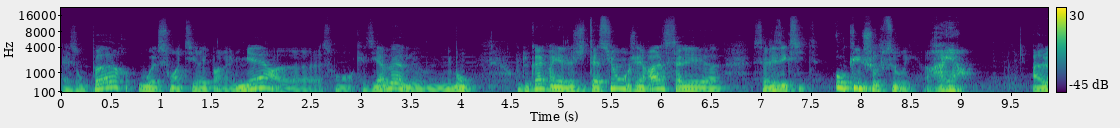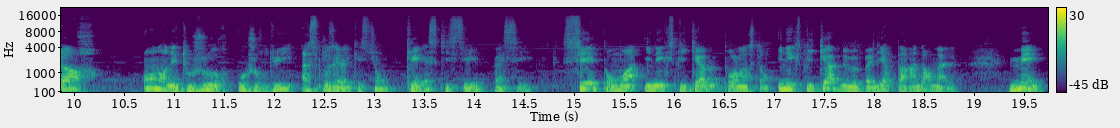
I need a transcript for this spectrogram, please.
Elles ont peur ou elles sont attirées par la lumière, euh, elles sont quasi aveugles. Mais bon, en tout cas, quand il y a de l'agitation, en général, ça les, euh, ça les excite. Aucune chauve-souris, rien. Alors, on en est toujours aujourd'hui à se poser la question qu'est-ce qui s'est passé? C'est pour moi inexplicable pour l'instant. Inexplicable ne veut pas dire paranormal, mais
